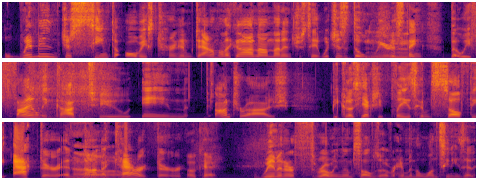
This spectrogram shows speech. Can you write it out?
women just seem to always turn him down. They're like, oh, no, I'm not interested, which is the mm-hmm. weirdest thing. But we finally got to in Entourage because he actually plays himself, the actor, and not a Oh. character. Okay. Women are throwing themselves over him in the one scene he's in.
